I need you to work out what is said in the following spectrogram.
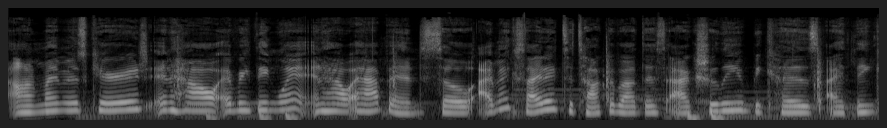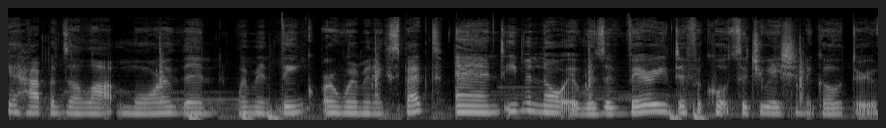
on my miscarriage and how everything went and how it happened. So I'm excited to talk about this actually because I think it happens a lot more than women think or women expect. And even though it was a very difficult situation to go through,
